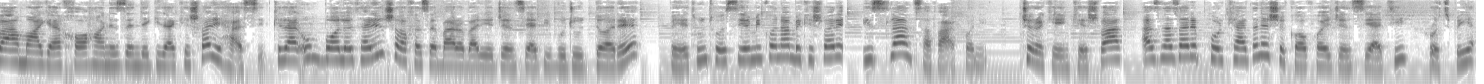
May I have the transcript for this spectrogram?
و اما اگر خواهان زندگی در کشوری هستید که در اون بالاترین شاخص برابری جنسیتی وجود داره بهتون توصیه می‌کنم به کشور ایسلند سفر کنید. چرا که این کشور از نظر پر کردن شکاف های جنسیتی رتبه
